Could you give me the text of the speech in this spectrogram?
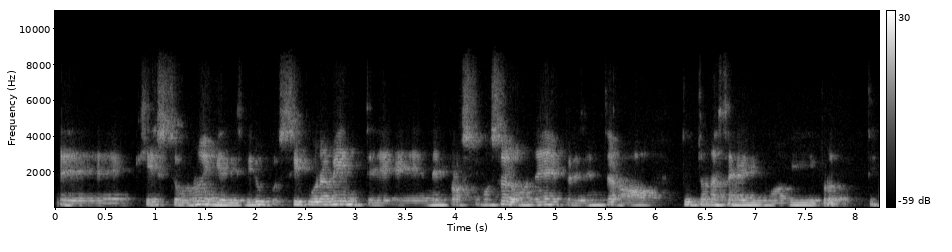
eh, che sono in via di sviluppo. Sicuramente eh, nel prossimo salone presenterò tutta una serie di nuovi prodotti.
